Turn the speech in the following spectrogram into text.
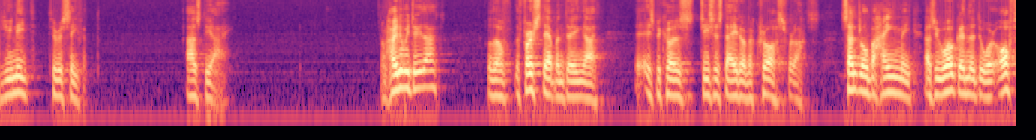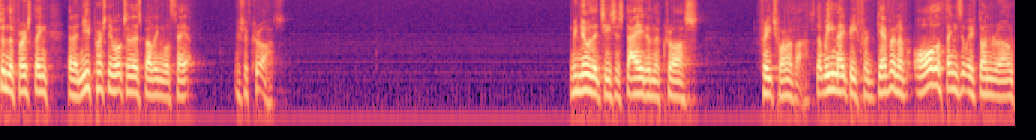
you need to receive it as do I. And how do we do that? Well, the, the first step in doing that is because Jesus died on a cross for us. Central behind me as we walk in the door, often the first thing that a new person who walks in this building will say, There's a cross. We know that Jesus died on the cross for each one of us, that we might be forgiven of all the things that we've done wrong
